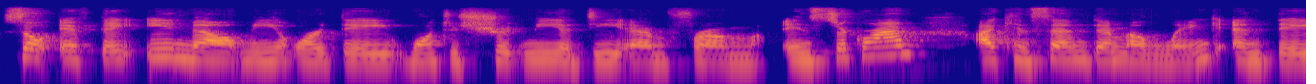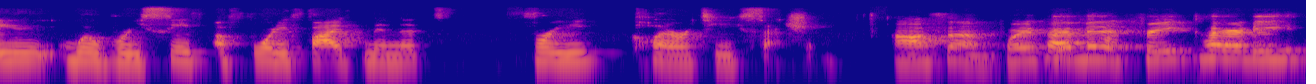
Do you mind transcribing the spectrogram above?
So if they email me or they want to shoot me a DM from Instagram, I can send them a link and they will receive a 45 minute free clarity session. Awesome. 45 minute free clarity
